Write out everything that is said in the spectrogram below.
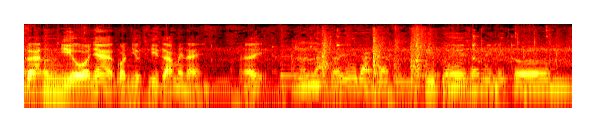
Cứ ăn nhiều nhá, còn nhiều thịt lắm đây này. Đấy. đặt đặt đấy đặt đặt thịt đây xong đi lấy cơm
